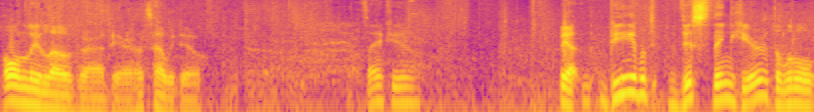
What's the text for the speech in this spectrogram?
Only love around here. That's how we do. Thank you. But yeah, being able to... This thing here, the little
